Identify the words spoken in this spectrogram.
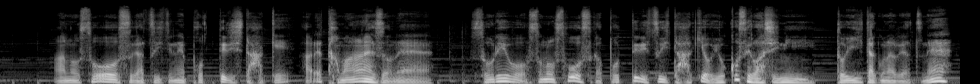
あのソースがついてね、ぽってりしたハケあれたまらないですよね。それを、そのソースがぽってりついたハケをよこせわしに、と言いたくなるやつね。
